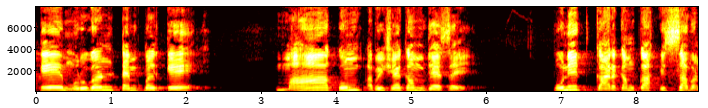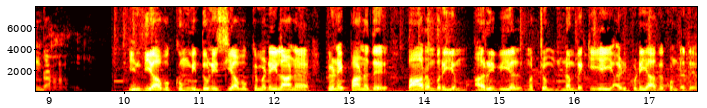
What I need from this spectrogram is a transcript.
के मुरुगन टेम्पल के महाकुंभ अभिषेकम जैसे पुनीत कार्यक्रम का हिस्सा बन रहा हूं இந்தியாவுக்கும் இந்தோனேசியாவுக்கும் இடையிலான பிணைப்பானது பாரம்பரியம் அறிவியல் மற்றும் நம்பிக்கையை அடிப்படையாக கொண்டது.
